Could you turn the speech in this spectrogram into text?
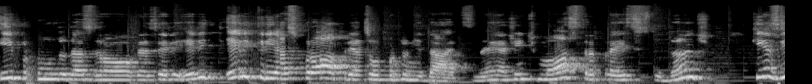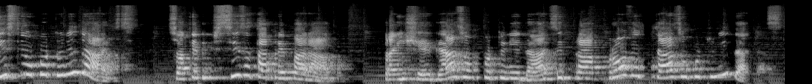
ir para o mundo das drogas, ele, ele, ele cria as próprias oportunidades. Né? A gente mostra para esse estudante que existem oportunidades, só que ele precisa estar preparado para enxergar as oportunidades e para aproveitar as oportunidades.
